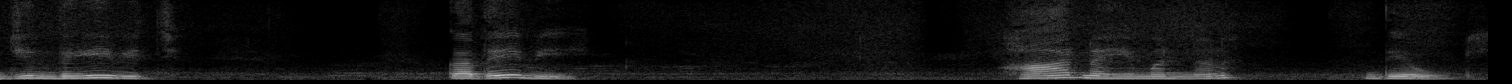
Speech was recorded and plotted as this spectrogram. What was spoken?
ਜ਼ਿੰਦਗੀ ਵਿੱਚ ਕਦੇ ਵੀ ਹਾਰ ਨਹੀਂ ਮੰਨਣ ਦੇਊਗੀ।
